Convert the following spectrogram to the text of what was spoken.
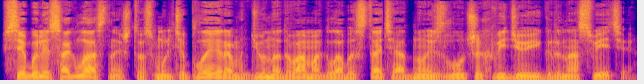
Все были согласны, что с мультиплеером Dune 2 могла бы стать одной из лучших видеоигр на свете.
